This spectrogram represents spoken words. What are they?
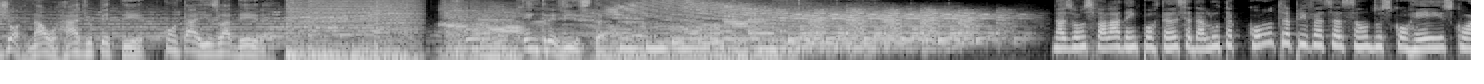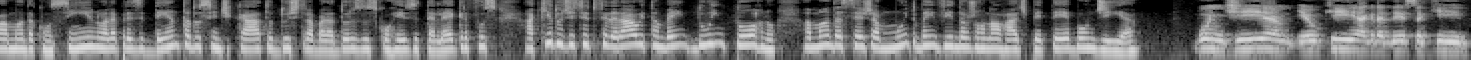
Jornal Rádio PT, com Thaís Ladeira. Entrevista. Nós vamos falar da importância da luta contra a privatização dos Correios com a Amanda Consino. Ela é presidenta do Sindicato dos Trabalhadores dos Correios e Telégrafos aqui do Distrito Federal e também do entorno. Amanda, seja muito bem-vinda ao Jornal Rádio PT. Bom dia. Bom dia. Eu que agradeço aqui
